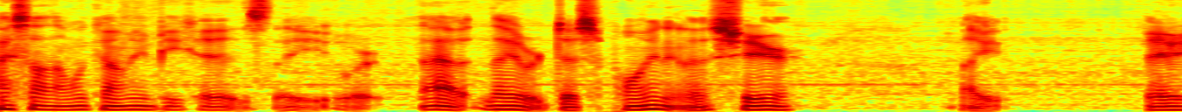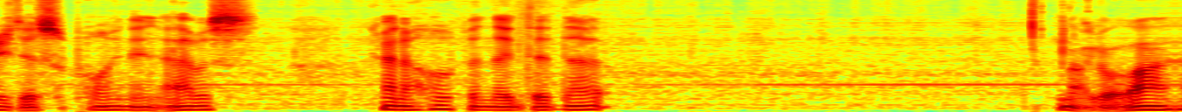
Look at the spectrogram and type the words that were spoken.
I saw that one coming because they were that they were disappointed this year, like very disappointing. I was kind of hoping they did that. I'm not gonna lie.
